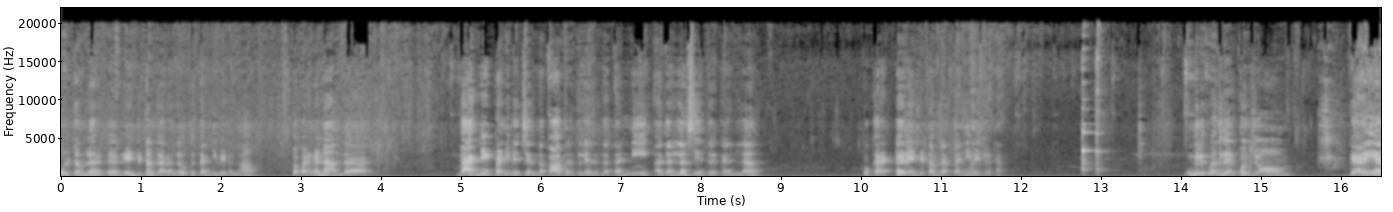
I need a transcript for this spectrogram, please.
ஒரு டம்ளருக்கு ரெண்டு டம்ளர் அளவுக்கு தண்ணி விடலாம். இப்போ பாருங்க நான் அந்த மேக்னேட் பண்ணி வச்சிருந்த பாத்திரத்தில் இருந்த தண்ணி அதெல்லாம் சேர்த்துருக்கேன் இதில். இப்போ கரெக்டாக ரெண்டு டம்ளர் தண்ணி விட்டுருக்கேன். உங்களுக்கு வந்து கொஞ்சம் விரையா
